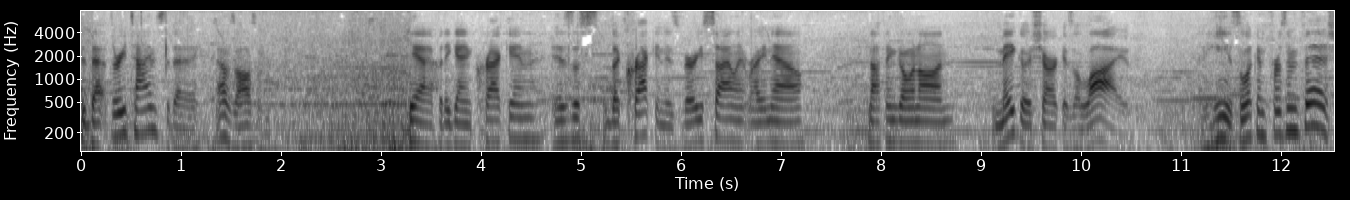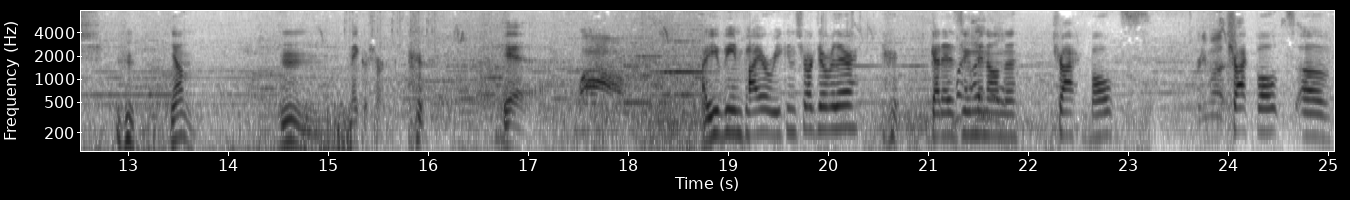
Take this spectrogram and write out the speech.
Did that three times today. That was awesome. Yeah, but again, Kraken is this, the Kraken is very silent right now. Nothing going on. Mako Shark is alive, and he is looking for some fish. Yum. Mmm, Mako Shark. yeah. Wow. Are you being bio reconstruct over there? Gotta zoom in on the track bolts. Pretty much. Track bolts of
